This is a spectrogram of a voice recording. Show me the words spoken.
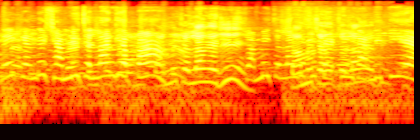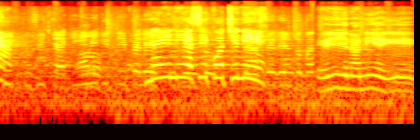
ਨਹੀਂ ਕਹਿੰਦੇ ਸ਼ਾਮੀ ਚੱਲਾਂਗੇ ਆਪਾਂ। ਸ਼ਾਮੀ ਚੱਲਾਂਗੇ ਜੀ। ਸ਼ਾਮੀ ਚੱਲਾਂਗੇ ਸ਼ਾਮੀ ਕਰ ਹੈ। ਤੁਸੀਂ ਚੈਕਿੰਗ ਨਹੀਂ ਕੀਤੀ ਪਹਿਲੇ। ਨਹੀਂ ਨਹੀਂ ਅਸੀਂ ਕੁਝ ਨਹੀਂ। ਪੈਸੇ ਦੇਣ ਤੋਂ ਪਹਿਲਾਂ ਇਹ ਜੀ ਜਨਾਨੀ ਹੈਗੀ।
